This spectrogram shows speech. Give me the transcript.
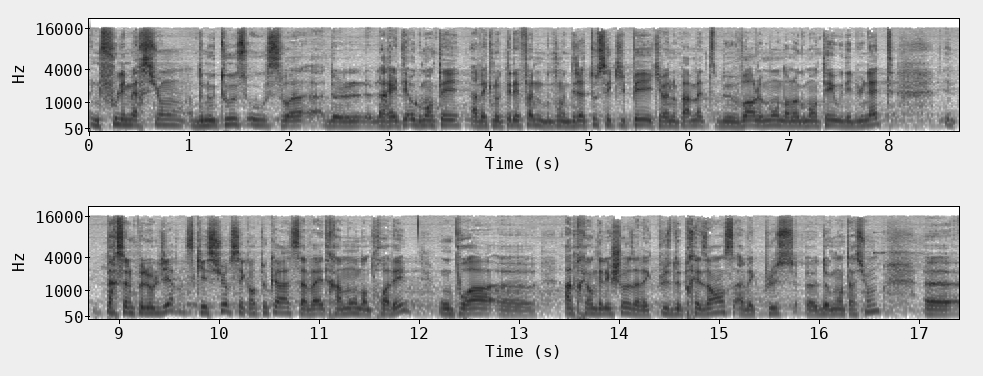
une full immersion de nous tous, ou soit de la réalité augmentée avec nos téléphones dont on est déjà tous équipés et qui va nous permettre de voir le monde en augmenté ou des lunettes. Personne ne peut nous le dire. Ce qui est sûr, c'est qu'en tout cas, ça va être un monde en 3D où on pourra euh, appréhender les choses avec plus de présence, avec plus euh, d'augmentation, euh,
